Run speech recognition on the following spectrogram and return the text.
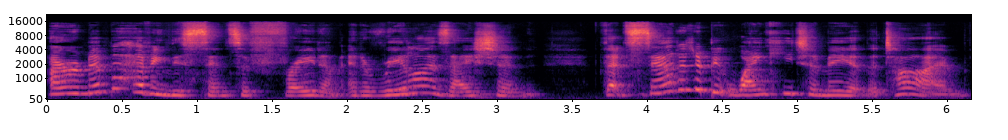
I remember having this sense of freedom and a realization that sounded a bit wanky to me at the time,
